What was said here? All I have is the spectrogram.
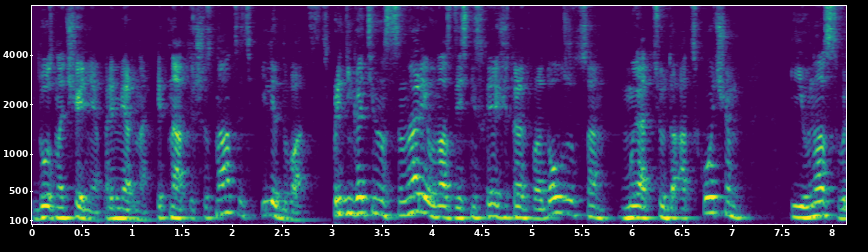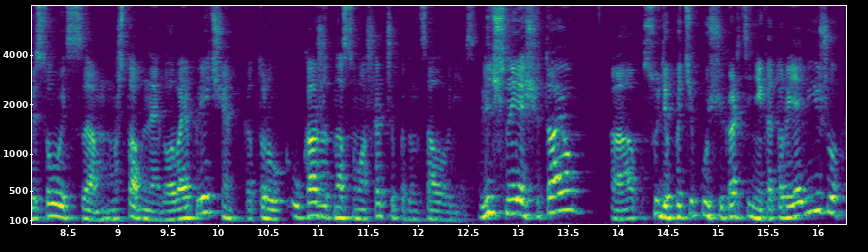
до значения примерно 15-16 или 20. При негативном сценарии у нас здесь нисходящий тренд продолжится, мы отсюда отскочим, и у нас вырисовывается масштабная голова и плечи, которая укажет на сумасшедший потенциал вниз. Лично я считаю, а, судя по текущей картине, которую я вижу,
